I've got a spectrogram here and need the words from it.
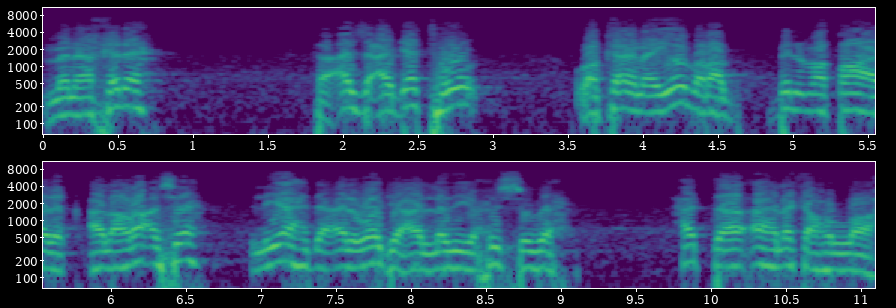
مناخره فأزعجته وكان يضرب بالمطارق على رأسه ليهدأ الوجع الذي يحس به. حتى أهلكه الله.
